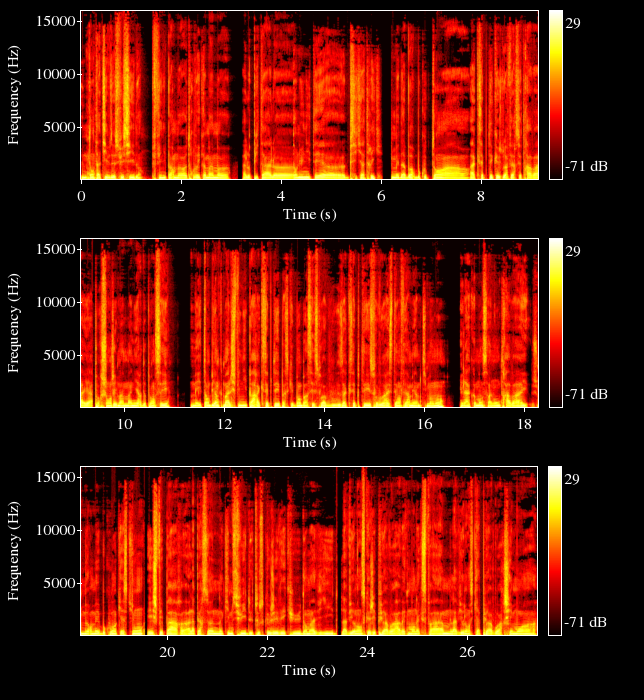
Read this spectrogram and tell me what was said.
une tentative de suicide. Je finis par me retrouver quand même euh, à l'hôpital, euh, dans l'unité euh, psychiatrique. Je mets d'abord beaucoup de temps à, accepter que je dois faire ce travail pour changer ma manière de penser. Mais tant bien que mal, je finis par accepter parce que bon, ben, c'est soit vous acceptez, soit vous restez enfermé un petit moment. Et là commence un long travail. Je me remets beaucoup en question et je fais part à la personne qui me suit de tout ce que j'ai vécu dans ma vie, de la violence que j'ai pu avoir avec mon ex-femme, la violence qu'il a pu avoir chez moi,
